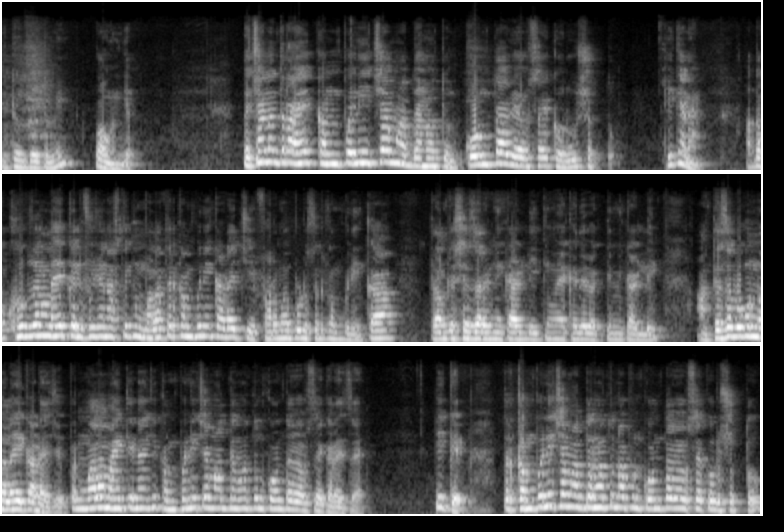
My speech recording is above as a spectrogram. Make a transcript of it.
तिथून तो तुम्ही पाहून घ्या. त्याच्यानंतर आहे कंपनीच्या माध्यमातून कोणता व्यवसाय करू शकतो? ठीक आहे ना? आता खूप जणांना हे कन्फ्युजन असते की मला तर कंपनी काढायची फार्मा प्रोड्युसर कंपनी का? तर आमच्या शेजाऱ्यांनी काढली किंवा एखाद्या व्यक्तीने काढली. आणि त्याचं बघून मलाही काढायचं आहे. पण मला माहिती नाही की कंपनीच्या माध्यमातून कोणता व्यवसाय करायचा आहे. ठीक आहे. तर कंपनीच्या माध्यमातून आपण कोणता व्यवसाय करू शकतो?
